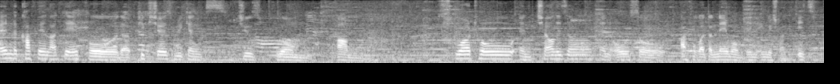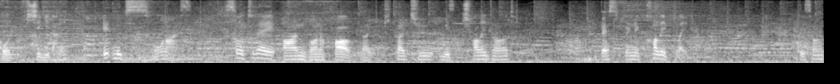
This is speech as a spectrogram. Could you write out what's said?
And the cafe latte for the pictures, we can choose from um, Squirtle and Charizard and also I forgot the name of in English one. It's called Fushigidane. It looks so nice. So today I'm gonna have like Pikachu with Charizard best friend collie plate. This one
